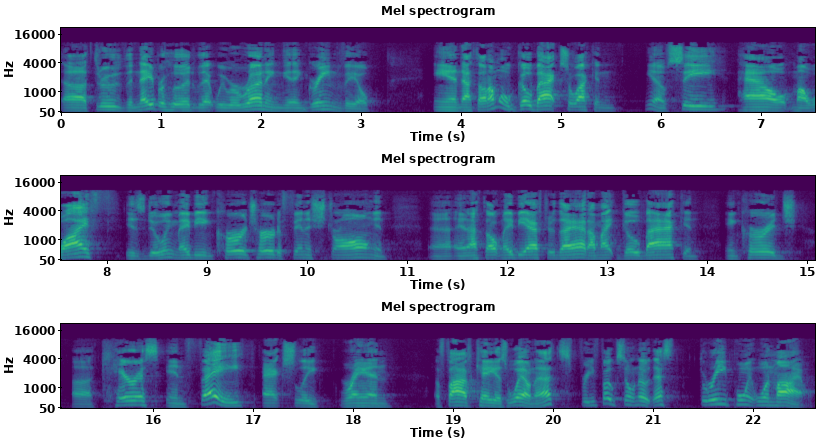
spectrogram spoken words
uh, through the neighborhood that we were running in Greenville. And I thought, I'm going to go back so I can, you know, see how my wife is doing, maybe encourage her to finish strong. And, uh, and I thought maybe after that I might go back and encourage uh, Karis in Faith actually ran a 5K as well. Now, that's, for you folks don't know, that's 3.1 mile.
